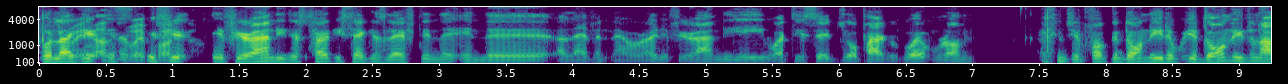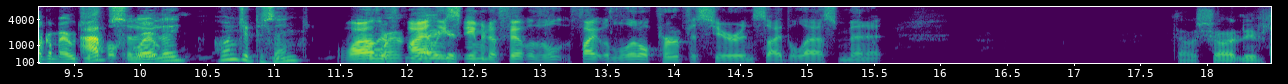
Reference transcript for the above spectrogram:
But like, Right, if, under if you're if you're Andy, there's 30 seconds left in the in the 11th now, right? If you're Andy Lee, what do you say, Joe Parker? Go out and run. you fucking don't need it. You don't need to knock him out. Just out. Absolutely, hundred percent. Wilder weren't finally seeming to fit with a- fight with a little purpose here inside the last minute. That was short lived.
